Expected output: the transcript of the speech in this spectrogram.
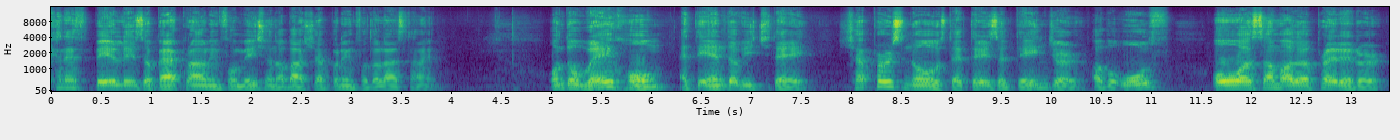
Kenneth Bailey's background information about shepherding for the last time. On the way home at the end of each day, shepherds knows that there is a danger of a wolf or some other predator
